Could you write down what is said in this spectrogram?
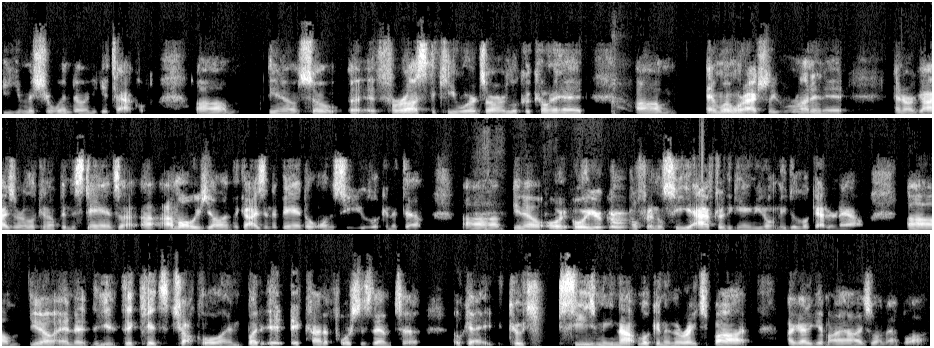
you miss your window and you get tackled. Um, you know, so uh, for us, the keywords are look a cone ahead. Um, and when we're actually running it and our guys are looking up in the stands, I, am always yelling, the guys in the band don't want to see you looking at them. Uh, you know, or, or your girlfriend will see you after the game. You don't need to look at her now. Um, you know, and the, the, kids chuckle and, but it, it kind of forces them to, okay, coach sees me not looking in the right spot. I got to get my eyes on that block.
